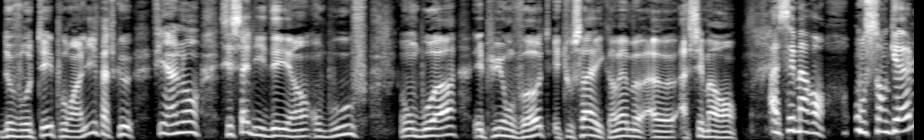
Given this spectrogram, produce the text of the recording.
de voter pour un livre parce que finalement c'est ça l'idée hein. on bouffe bouffe, on boit et puis on vote et tout ça est quand même euh, assez marrant. Assez marrant. On s'engueule,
